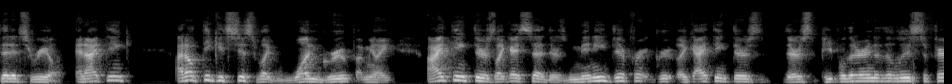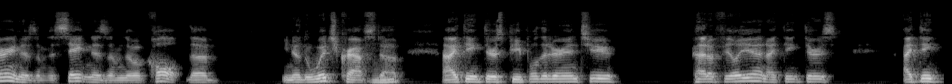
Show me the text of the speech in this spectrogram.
that it's real. And I think, I don't think it's just like one group. I mean, like, I think there's, like I said, there's many different groups. Like I think there's there's people that are into the Luciferianism, the Satanism, the occult, the you know the witchcraft mm-hmm. stuff. I think there's people that are into pedophilia, and I think there's, I think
